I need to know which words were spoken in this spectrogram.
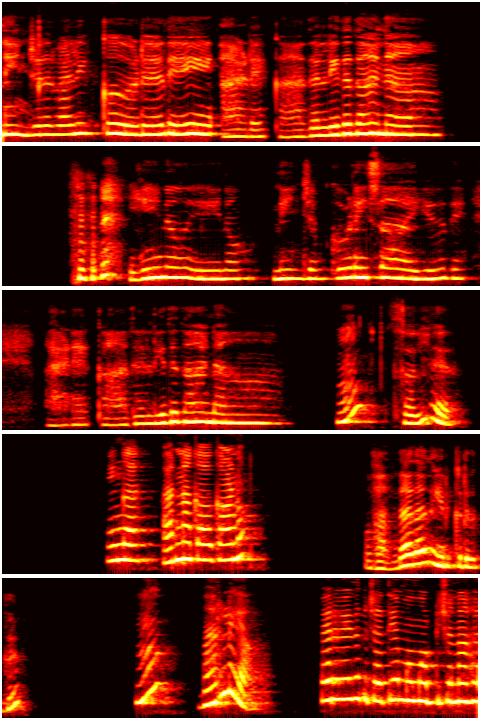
நெஞ்சில் வலி கூடுதே. அட காதல் இதுதானா? ஏனோ ஏனோ நெஞ்சம் கூடை சாயுதே. அட காதல் இதுதானா? சொல்லு. எங்க அருணாக்காவை காணும்? வந்தாதானே இருக்கிறதுக்கு? ம் வரலையா? வேற எதுக்கு சத்யா மாமா அப்படி சொன்னாங்க?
